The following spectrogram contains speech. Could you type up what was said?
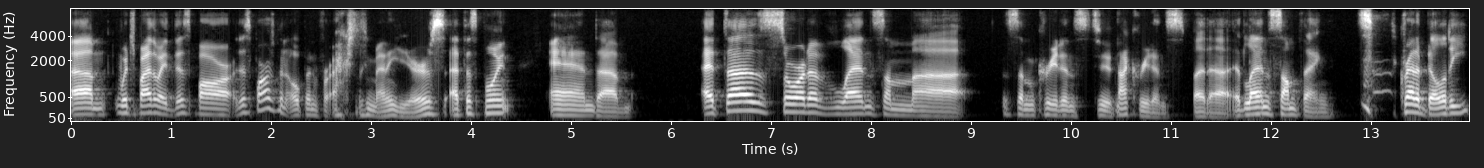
Um, which, by the way, this bar this bar has been open for actually many years at this point, and um, it does sort of lend some uh, some credence to not credence, but uh, it lends something credibility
